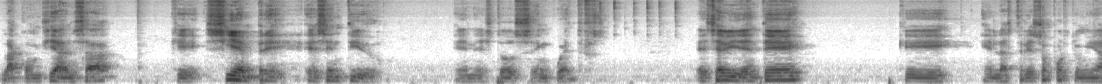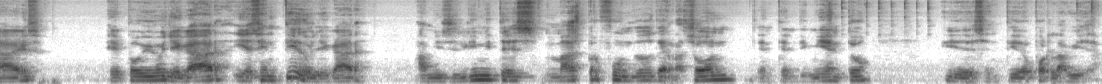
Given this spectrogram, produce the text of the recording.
la confianza que siempre he sentido en estos encuentros. Es evidente que en las tres oportunidades he podido llegar y he sentido llegar a mis límites más profundos de razón, de entendimiento y de sentido por la vida.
